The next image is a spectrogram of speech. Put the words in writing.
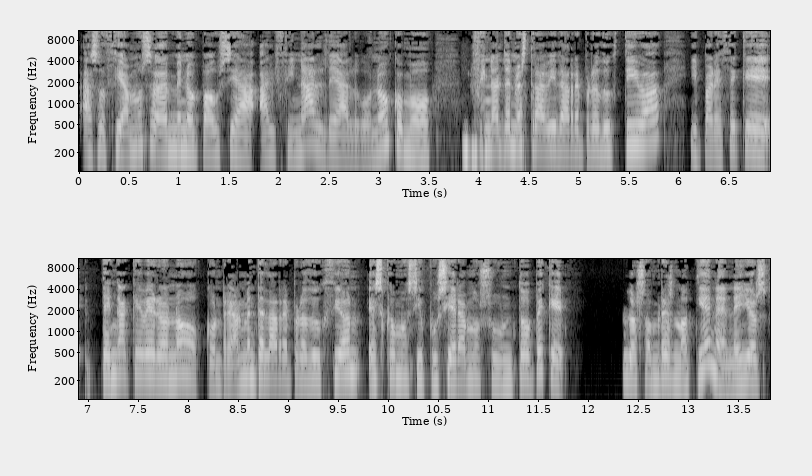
asociamos a la menopausia al final de algo, ¿no? Como final de nuestra vida reproductiva y parece que tenga que ver o no con realmente la reproducción, es como si pusiéramos un tope que los hombres no tienen. Ellos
